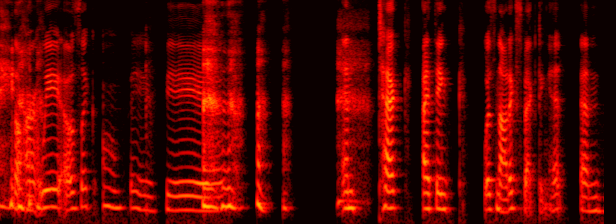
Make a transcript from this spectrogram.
The aren't we? I was like, oh, baby. and Tech, I think, was not expecting it and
